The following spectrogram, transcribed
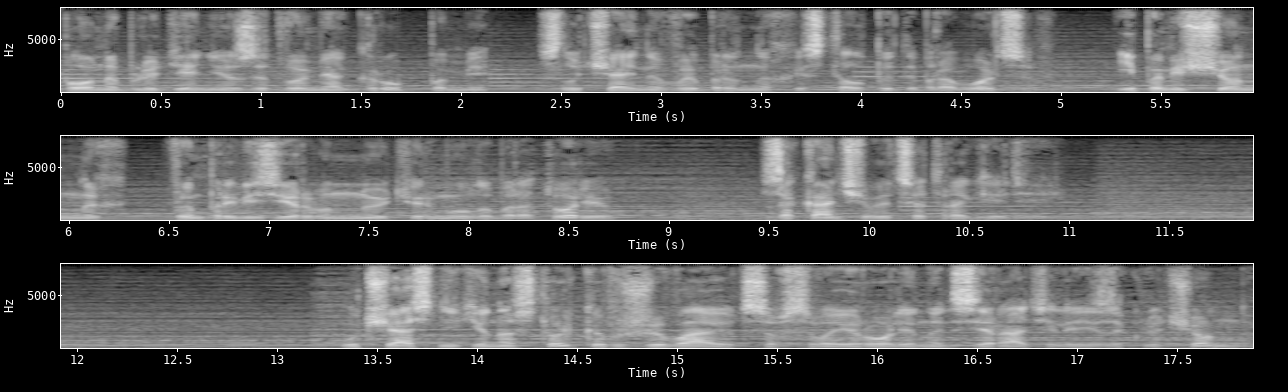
по наблюдению за двумя группами случайно выбранных из толпы добровольцев и помещенных в импровизированную тюрьму-лабораторию заканчивается трагедией. Участники настолько вживаются в свои роли надзирателей и заключенных,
